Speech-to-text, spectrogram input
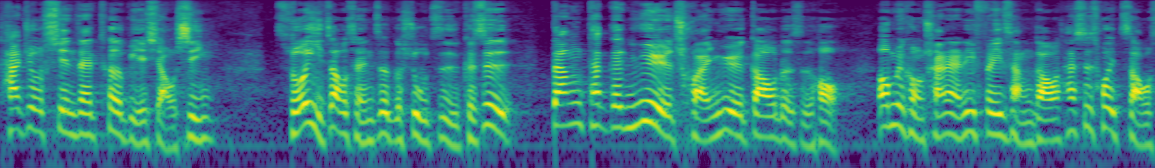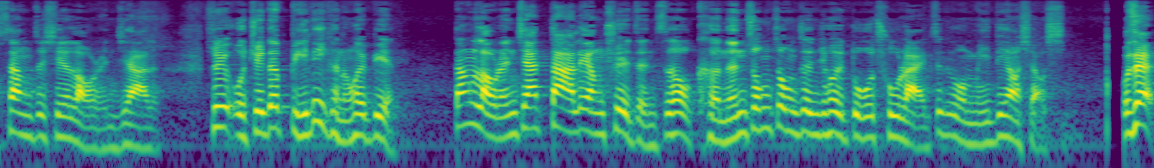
他就现在特别小心，所以造成这个数字。可是。当它跟越传越高的时候，奥密克戎传染力非常高，它是会找上这些老人家的，所以我觉得比例可能会变。当老人家大量确诊之后，可能中重症就会多出来，这个我们一定要小心。不是，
